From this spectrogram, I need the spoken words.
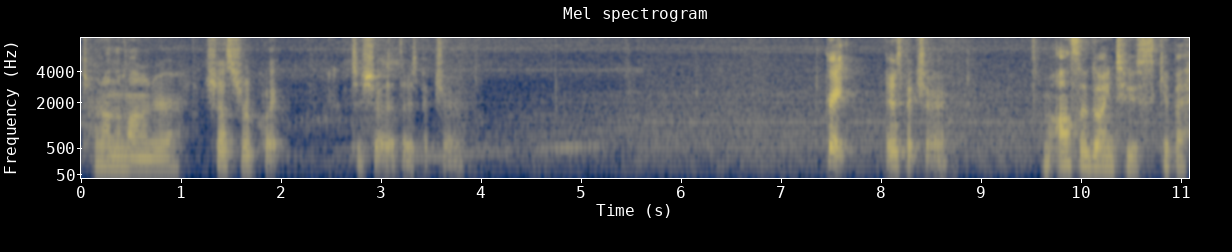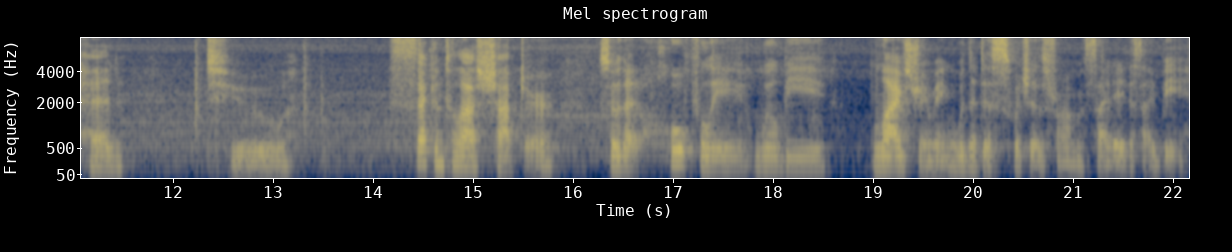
turn on the monitor just real quick to show that there's picture. Great, there's picture. I'm also going to skip ahead to second to last chapter so that hopefully we'll be live streaming when the disc switches from side A to side B.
